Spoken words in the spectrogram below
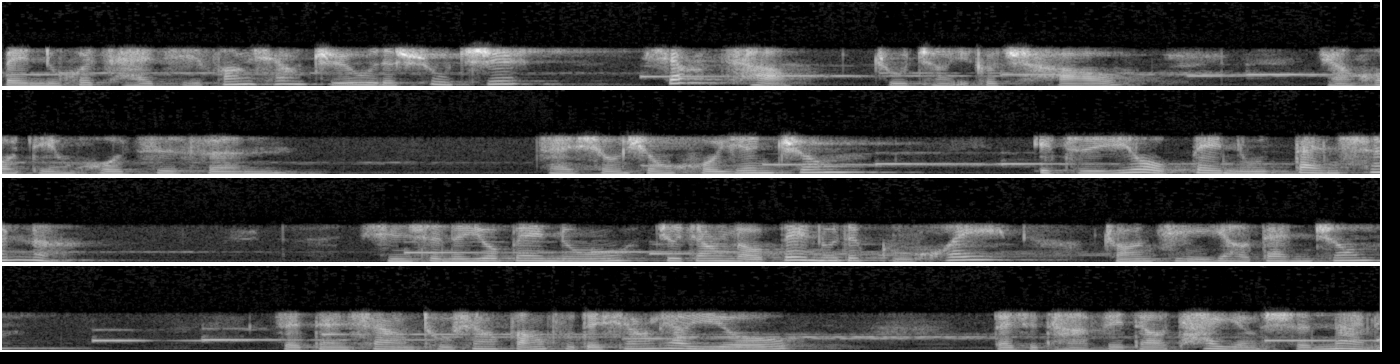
贝奴会采集芳香植物的树枝、香草，筑成一个巢，然后点火自焚。在熊熊火焰中，一只幼贝奴诞生了。新生的幼贝奴就将老贝奴的骨灰装进药蛋中。在蛋上涂上防腐的香料油，带着它飞到太阳神那里，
